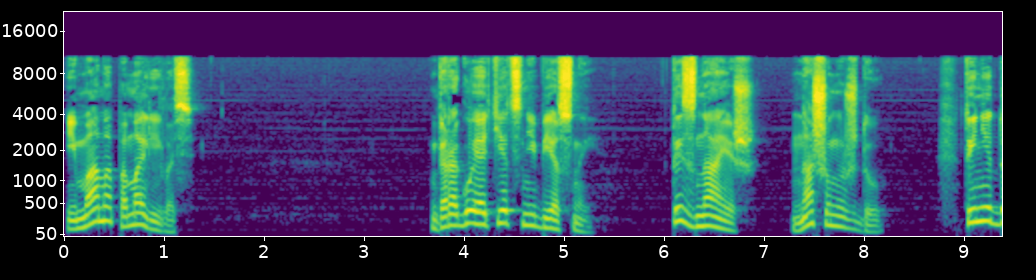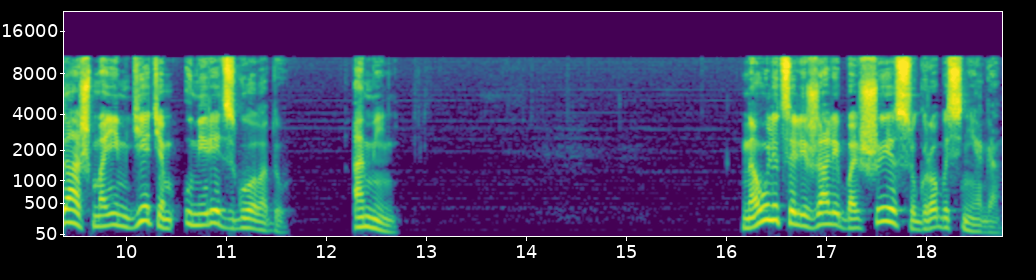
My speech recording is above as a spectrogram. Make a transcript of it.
И мама помолилась. Дорогой Отец Небесный, Ты знаешь нашу нужду. Ты не дашь моим детям умереть с голоду. Аминь. На улице лежали большие сугробы снега.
